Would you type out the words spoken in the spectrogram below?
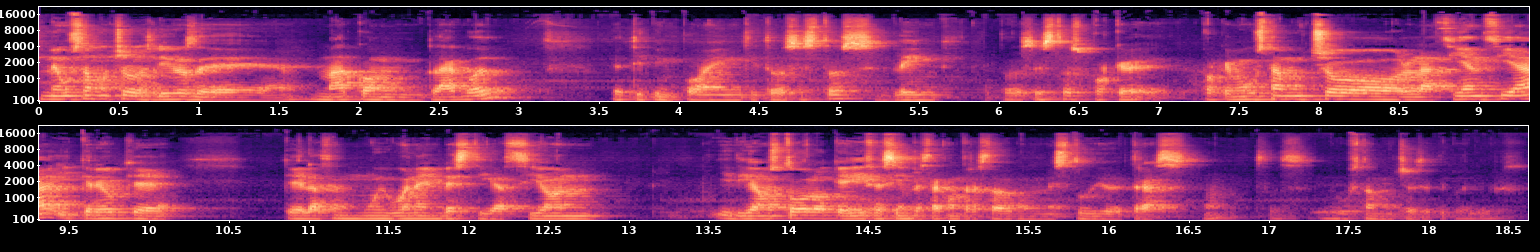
Me gustan mucho los libros de Malcolm Gladwell, de Tipping Point y todos estos, Blink y todos estos, porque, porque me gusta mucho la ciencia y creo que, que él hace muy buena investigación y digamos todo lo que dice siempre está contrastado con un estudio detrás. Entonces me gusta mucho ese tipo de libros.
